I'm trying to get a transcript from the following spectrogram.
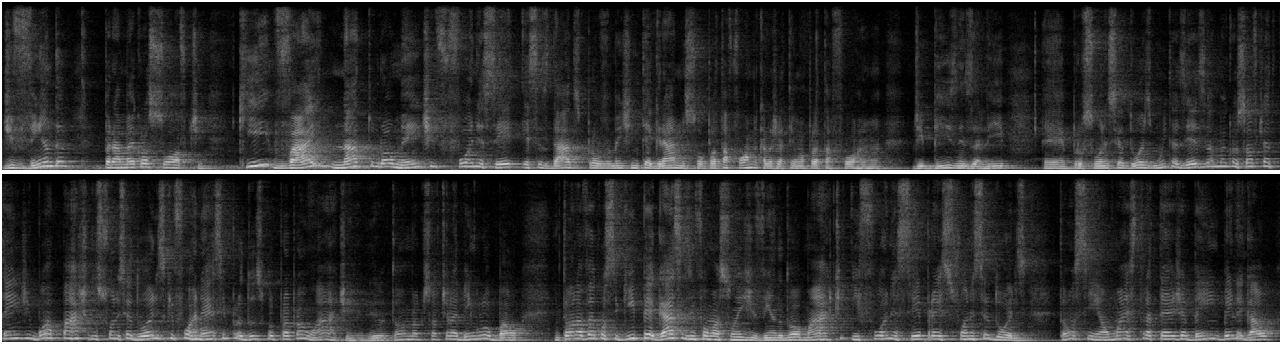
de venda para a Microsoft que vai naturalmente fornecer esses dados, provavelmente integrar na sua plataforma, que ela já tem uma plataforma de business ali é, para os fornecedores. Muitas vezes a Microsoft atende boa parte dos fornecedores que fornecem produtos para o próprio Walmart, entendeu? Então a Microsoft é bem global. Então ela vai conseguir pegar essas informações de venda do Walmart e fornecer para esses fornecedores. Então assim, é uma estratégia bem, bem legal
